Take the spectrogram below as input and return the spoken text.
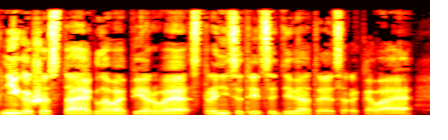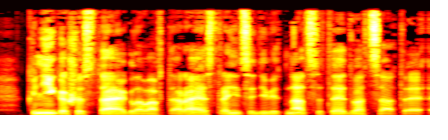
книга 6, глава 1, страница 39-40, книга 6, глава 2, страница 19-20,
